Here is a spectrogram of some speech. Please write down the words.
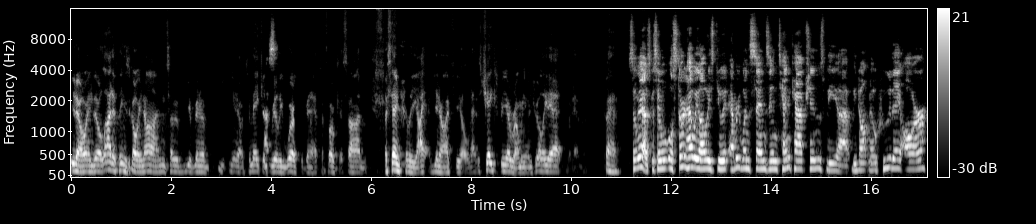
you know, and there are a lot of things going on. So you're going to, you know, to make it really work, you're going to have to focus on essentially, I, you know, I feel that is Shakespeare, Romeo and Juliet, whatever. Go ahead. So yeah, I was gonna say we'll, we'll start how we always do it. Everyone sends in ten captions. We uh, we don't know who they are.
